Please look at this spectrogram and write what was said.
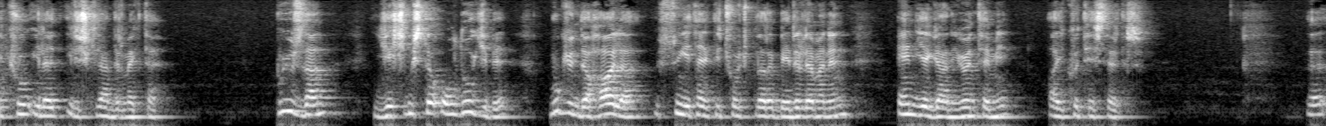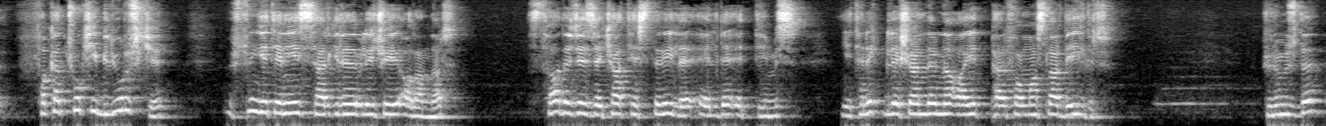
IQ ile ilişkilendirmekte. Bu yüzden geçmişte olduğu gibi bugün de hala üstün yetenekli çocukları belirlemenin en yegane yöntemi IQ testleridir. E, Fakat çok iyi biliyoruz ki üstün yeteneğin sergilenebileceği alanlar sadece zeka testleriyle elde ettiğimiz yetenek bileşenlerine ait performanslar değildir. Günümüzde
